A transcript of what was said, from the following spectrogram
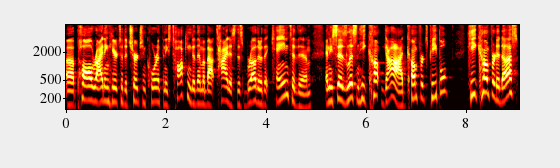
uh, Paul writing here to the church in Corinth, and he's talking to them about Titus, this brother that came to them. And he says, Listen, he com- God comforts people. He comforted us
